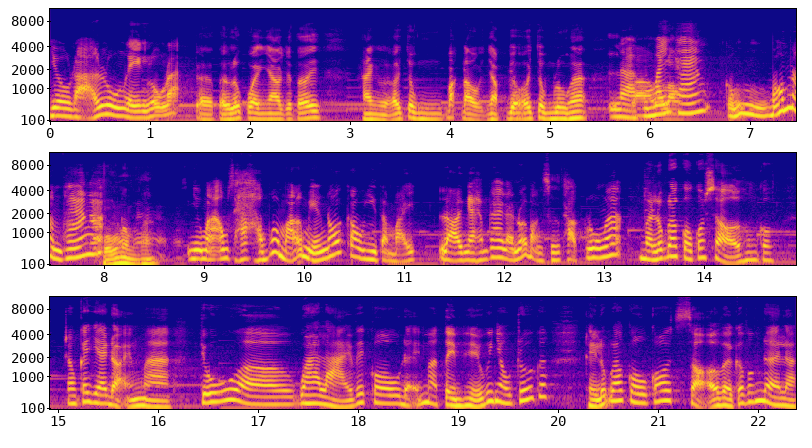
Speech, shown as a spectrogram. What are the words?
vô là ở luôn liền luôn đó. Ờ, từ lúc quen nhau cho tới hai người ở chung bắt đầu nhập vô ở chung luôn á. Là cũng mấy lâu? tháng cũng bốn năm tháng á. Bốn năm tháng. Nhưng mà ông xã không có mở miệng nói câu gì tầm bậy. Lời ngày hôm nay là nói bằng sự thật luôn á. Mà lúc đó cô có sợ không cô trong cái giai đoạn mà chú uh, qua lại với cô để mà tìm hiểu với nhau trước á thì lúc đó cô có sợ về cái vấn đề là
